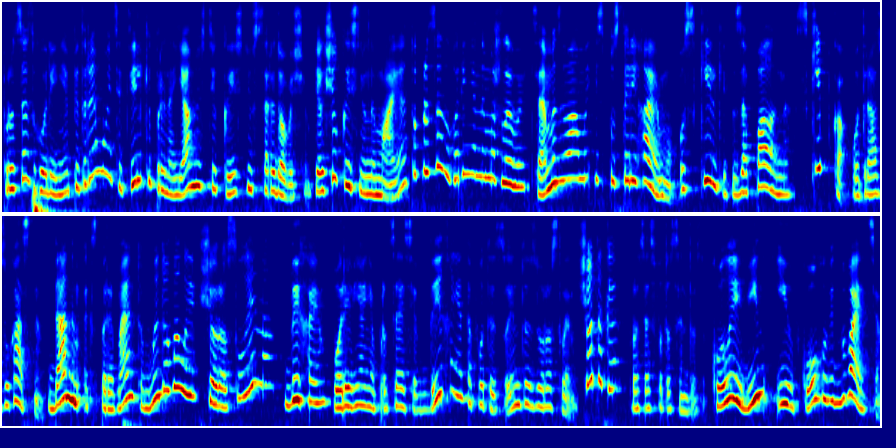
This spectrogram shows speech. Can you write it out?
Процес горіння підтримується тільки при наявності кисню в середовищі. Якщо кисню немає, то процес горіння неможливий. Це ми з вами і спостерігаємо, оскільки запалена скіпка одразу гасне. Даним експериментом ми довели, що рослина дихає. Порівняння процесів дихання та фотосинтезу рослин. Що таке процес фотосинтезу? Коли він і в кого відбувається?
